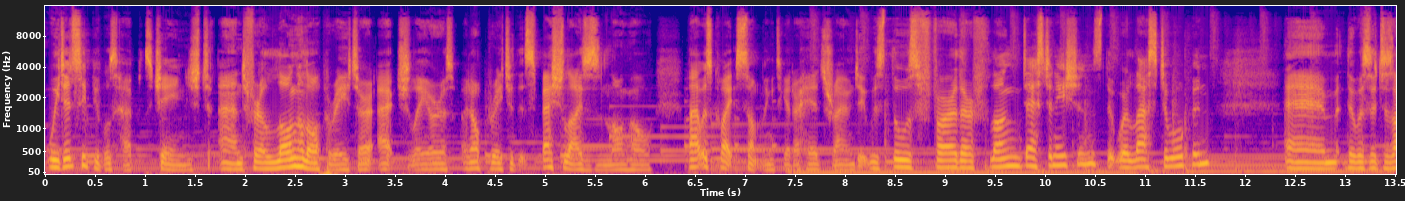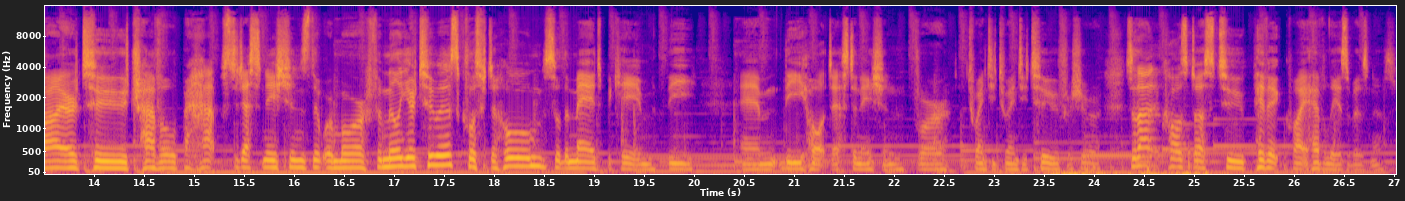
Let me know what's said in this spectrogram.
we did see people's habits changed. And for a long haul operator, actually, or an operator that specializes in long haul, that was quite something to get our heads around. It was those further flung destinations that were last to open. Um, there was a desire to travel perhaps to destinations that were more familiar to us, closer to home. So the Med became the um, the hot destination for 2022 for sure. So that caused us to pivot quite heavily as a business.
